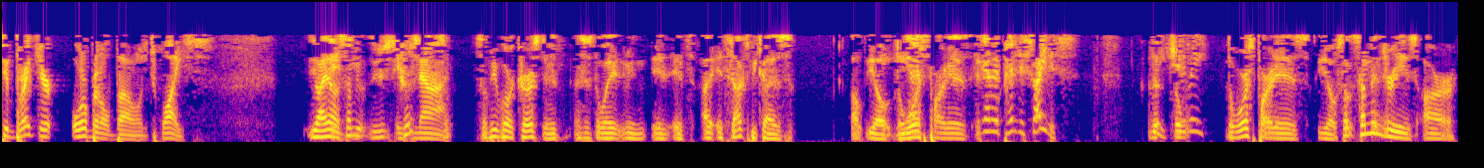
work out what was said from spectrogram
to break your orbital bone twice. You know, I know It's- some people you're just it's cursed. not. Some, some people are cursed, dude. That's just the way. I mean, it, it's uh, it sucks because, uh, you know, the Yes. worst part is You got appendicitis. The, Are you kidding the, me? the worst part is, you know, some some injuries are,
